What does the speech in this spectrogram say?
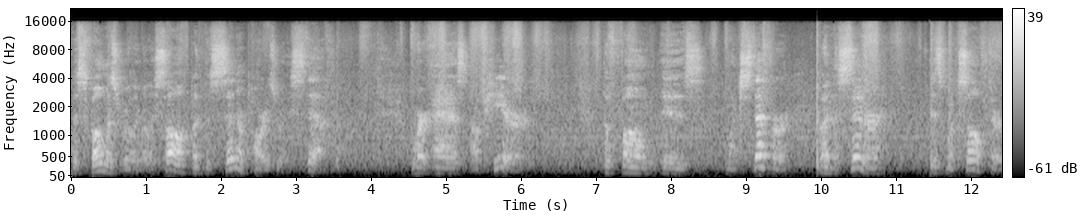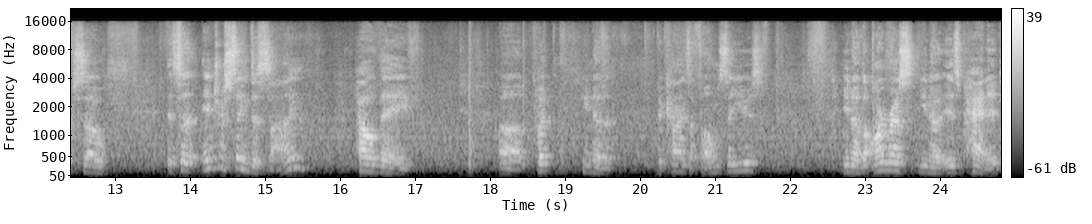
this foam is really really soft but the center part is really stiff whereas up here the foam is much stiffer but in the center is much softer so it's an interesting design how they've uh, put, you know, the, the kinds of foams they use. You know, the armrest, you know, is padded,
